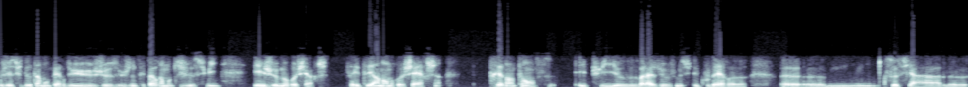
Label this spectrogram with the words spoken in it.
je suis totalement perdu, je, je, ne sais pas vraiment qui je suis et je me recherche. Ça a été un an de recherche très intense. Et puis euh, voilà, je, me suis découvert euh, euh, sociable,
